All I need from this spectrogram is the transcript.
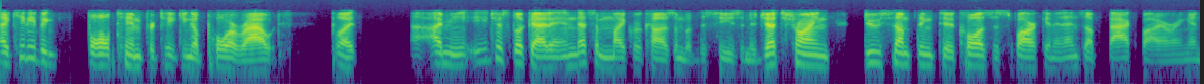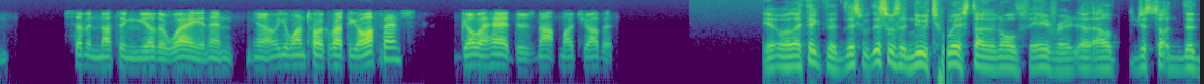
I can't even fault him for taking a poor route, but I mean, you just look at it, and that's a microcosm of the season. The Jets try and do something to cause a spark, and it ends up backfiring, and seven nothing the other way. And then, you know, you want to talk about the offense? Go ahead. There's not much of it. Yeah, well, I think that this this was a new twist on an old favorite. Uh, I'll just the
